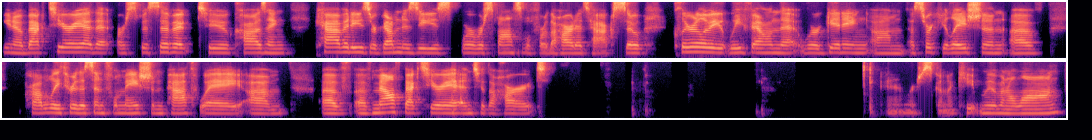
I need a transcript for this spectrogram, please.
you know bacteria that are specific to causing cavities or gum disease were responsible for the heart attacks. So clearly, we found that we're getting um, a circulation of probably through this inflammation pathway um, of, of mouth bacteria into the heart. And we're just going to keep moving along.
